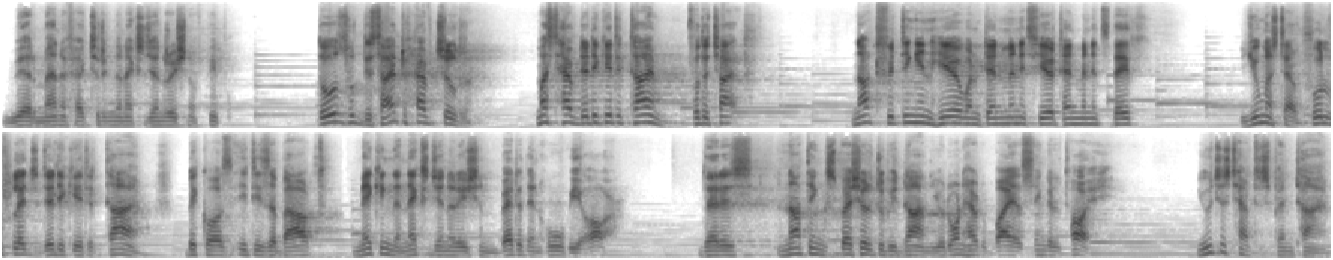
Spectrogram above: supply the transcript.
We are manufacturing the next generation of people. Those who decide to have children must have dedicated time for the child. not fitting in here, one ten minutes here, ten minutes there. You must have full-fledged dedicated time because it is about making the next generation better than who we are. There is nothing special to be done, you don't have to buy a single toy. You just have to spend time,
